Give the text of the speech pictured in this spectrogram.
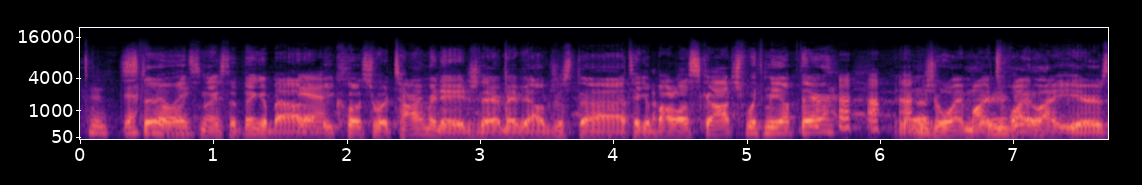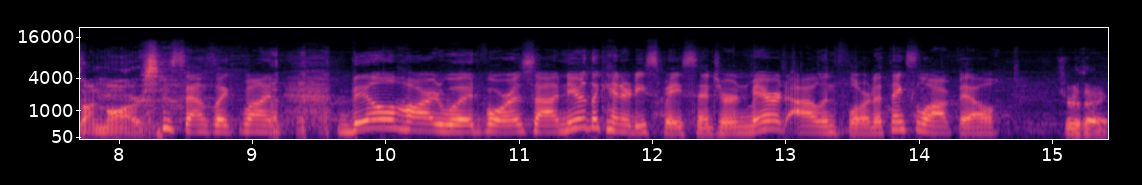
Still, it's nice to think about. Yeah. I'll be close to retirement age there. Maybe I'll just uh, take a bottle of scotch with me up there and enjoy my twilight go. years on Mars. Sounds like fun. Bill Harwood for us uh, near the Kennedy Space Center in Merritt Island, Florida. Thanks a lot, Bill. Sure thing.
